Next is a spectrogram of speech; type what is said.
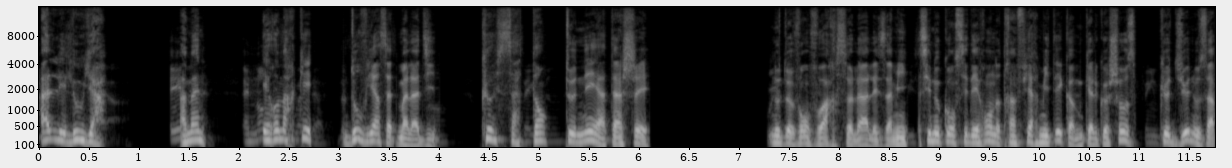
Alléluia. Amen. Et remarquez, d'où vient cette maladie Que Satan tenait attaché. Nous devons voir cela, les amis. Si nous considérons notre infirmité comme quelque chose que Dieu nous a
